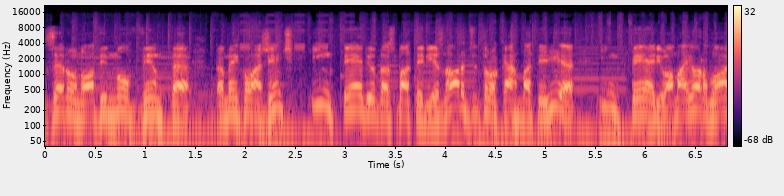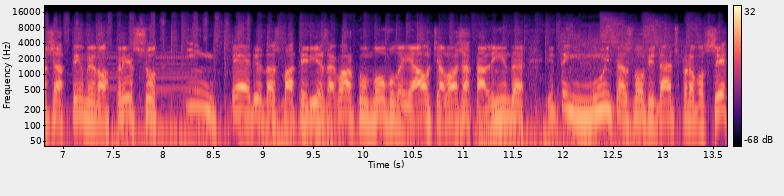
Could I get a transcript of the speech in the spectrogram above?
0990. Também com a gente, Império das Baterias. Na hora de trocar bateria, Império, a maior loja tem o menor preço. Império das Baterias, agora com um novo layout, a loja tá linda e tem muitas novidades para você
